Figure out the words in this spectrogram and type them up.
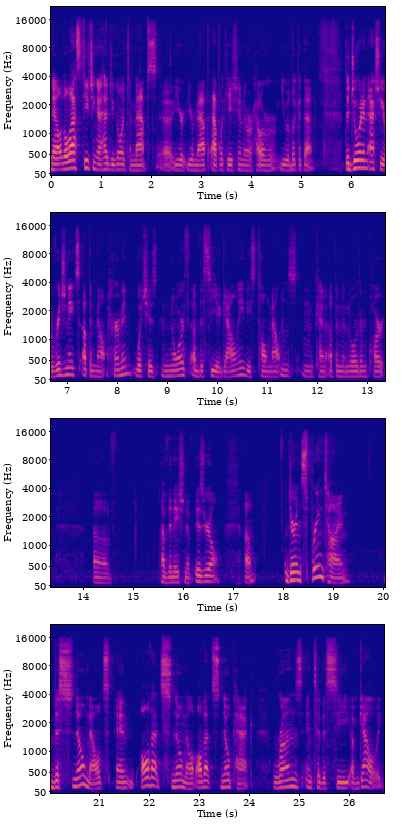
Now, the last teaching I had you go into maps, uh, your, your map application, or however you would look at that. The Jordan actually originates up in Mount Hermon, which is north of the Sea of Galilee, these tall mountains, mm, kind of up in the northern part of, of the nation of Israel. Um, during springtime, the snow melts, and all that snow melt, all that snowpack runs into the Sea of Galilee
